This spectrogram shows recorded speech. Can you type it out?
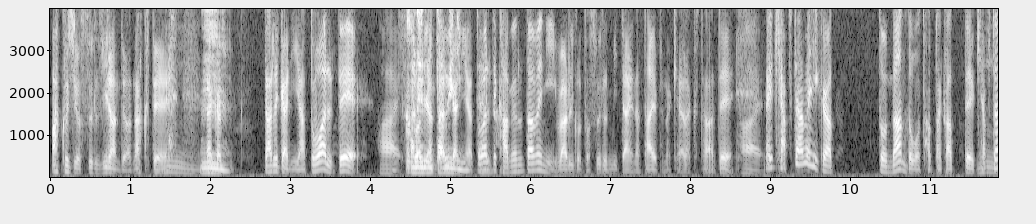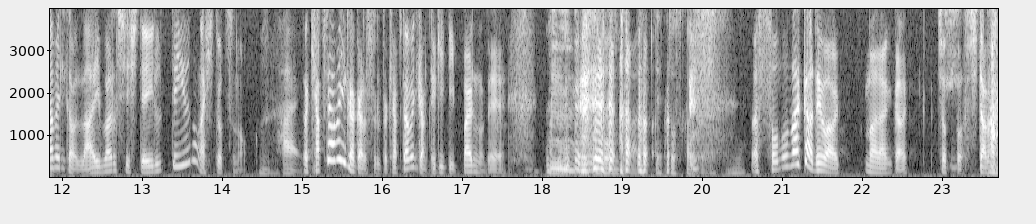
悪事をするヴィランではなくて、うんなんかうん誰かに雇われて、はい。金のために誰かに雇われて金のために悪いことするみたいなタイプのキャラクターで、はい。えキャプテンアメリカと何度も戦って、キャプテンアメリカをライバル視しているっていうのが一つの。はいだか。らキャプテンアメリカからすると、キャプテンアメリカの敵っていっぱいいるので、うん その中では、まあなんか、ちょっと下のはい。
